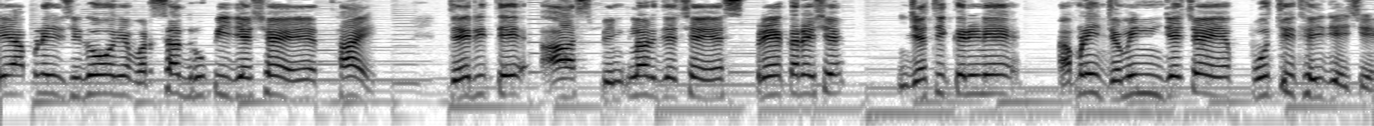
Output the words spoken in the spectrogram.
એ આપણે સીધો જે વરસાદ રૂપી જે છે એ થાય, તે રીતે આ સ્પ્રિંકલર જે છે એ સ્પ્રે કરે છે. જેથી કરીને આપણી જમીન જે છે એ પોચી થઈ જાય છે.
